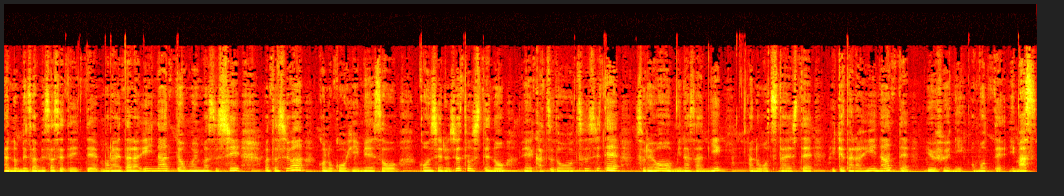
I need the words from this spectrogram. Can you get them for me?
あの目覚めさせていってもらえたらいいなって思いますし私はこのコーヒー瞑想コンシェルジュとしての、え、活動を通じてそれを皆さんにあのお伝えしていけたらいいなっていうふうに思っています。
